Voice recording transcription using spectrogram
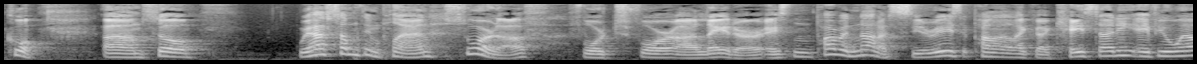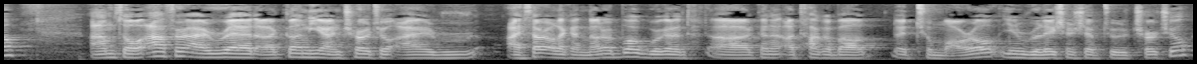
cool. Um, so we have something planned, sort of, for for uh, later. It's probably not a series, probably like a case study, if you will. Um, so after I read uh, Gandhi and Churchill, I I started like another book. We're gonna uh, gonna uh, talk about it tomorrow in relationship to Churchill,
